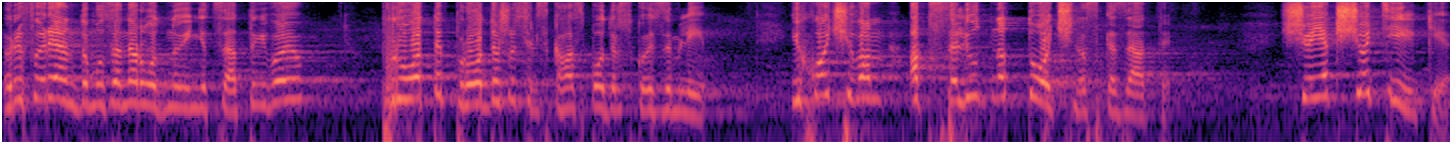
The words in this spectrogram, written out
референдуму за народною ініціативою проти продажу сільськогосподарської землі. І хочу вам абсолютно точно сказати, що якщо тільки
